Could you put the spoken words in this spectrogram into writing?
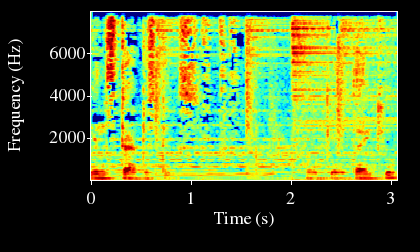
in statistics. Okay thank you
